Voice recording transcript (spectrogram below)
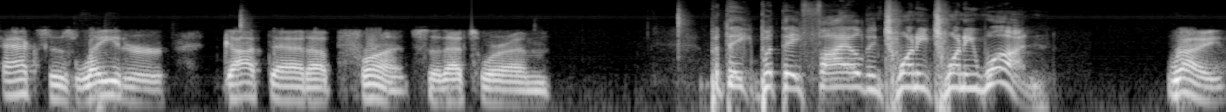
taxes later got that up front, so that's where I'm. but they but they filed in 2021. Right,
